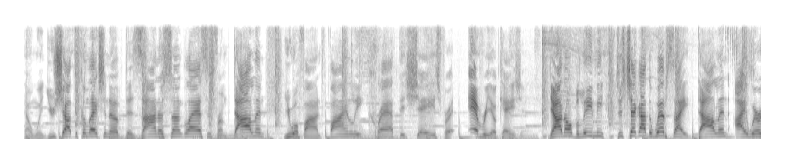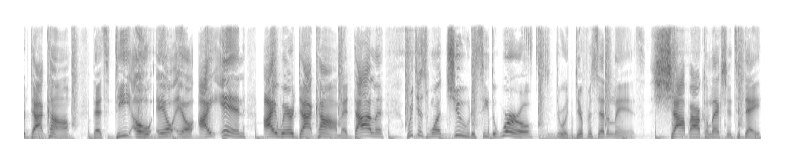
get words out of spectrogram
Now, when you shop the collection of designer sunglasses from Dollin, you will find finely crafted shades for every occasion. Y'all don't believe me? Just check out the website, DollinEyewear.com. That's D O L L I N eyewear.com. At Dollin, we just want you to see the world through a different set of lens. Shop our collection today,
